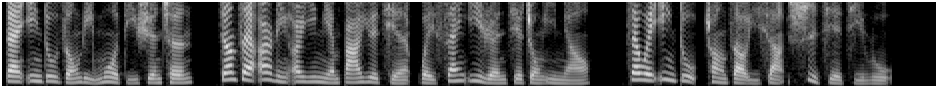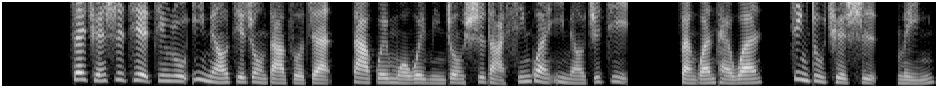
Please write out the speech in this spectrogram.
但印度总理莫迪宣称，将在二零二一年八月前为三亿人接种疫苗，再为印度创造一项世界纪录。在全世界进入疫苗接种大作战、大规模为民众施打新冠疫苗之际，反观台湾，进度却是零。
